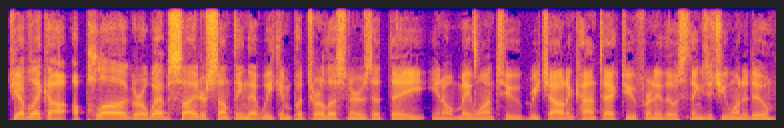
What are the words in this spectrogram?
do you have like a, a plug or a website or something that we can put to our listeners that they you know may want to reach out and contact you for any of those things that you want to do?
